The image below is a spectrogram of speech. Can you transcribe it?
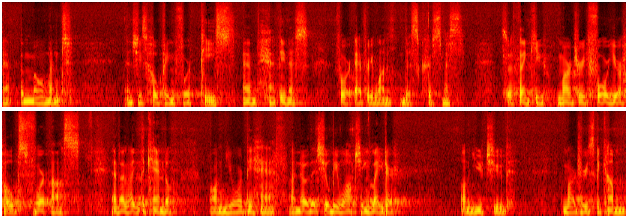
at the moment. And she's hoping for peace and happiness for everyone this Christmas. So thank you, Marjorie, for your hopes for us. And I light the candle on your behalf. I know that she'll be watching later on YouTube. Marjorie's become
